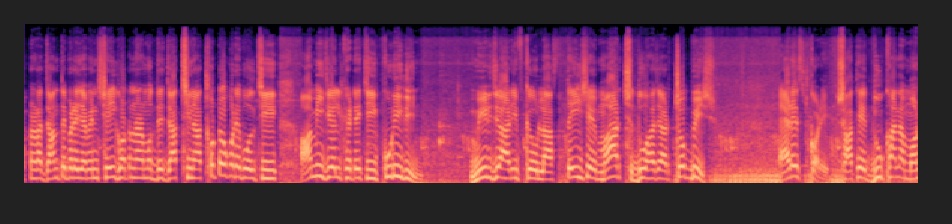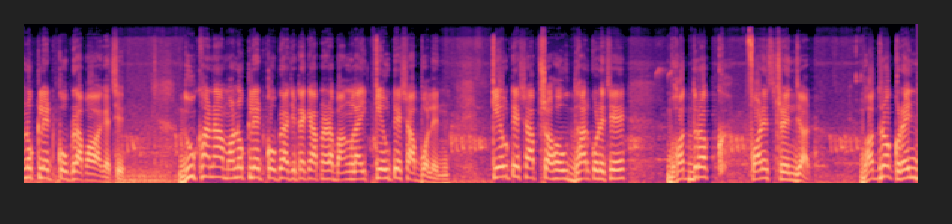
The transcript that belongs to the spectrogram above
আপনারা জানতে পেরে যাবেন। সেই ঘটনার মধ্যে যাচ্ছি না, ছোট করে বলছি, আমি জেল খেটেছি কুড়ি দিন। মির্জা আরিফকেও লাস্ট তেইশে মার্চ দু হাজার চব্বিশ অ্যারেস্ট করে। সাথে দুখানা মনোক্লেট কোবরা পাওয়া গেছে। দুখানা মনোক্লেট কোবরা, যেটাকে আপনারা বাংলায় কেউটে সাপ বলেন। কেউটে সাপ সহ উদ্ধার করেছে Bhadrak forest ranger Bhadrak range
